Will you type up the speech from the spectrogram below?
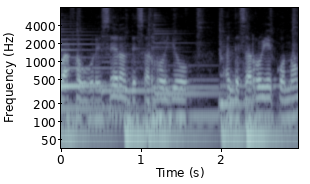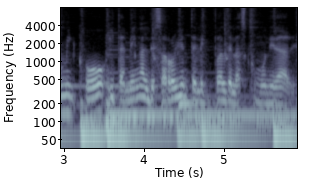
va a favorecer al desarrollo, al desarrollo económico y también al desarrollo intelectual de las comunidades.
